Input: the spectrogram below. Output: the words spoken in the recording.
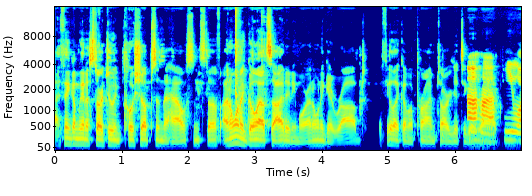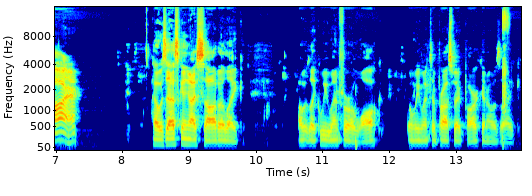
I think I'm gonna start doing push-ups in the house and stuff. I don't want to go outside anymore. I don't want to get robbed. I feel like I'm a prime target to get uh huh. robbed. You are. I was asking Isada, like, I was like, we went for a walk when we went to Prospect Park, and I was like,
